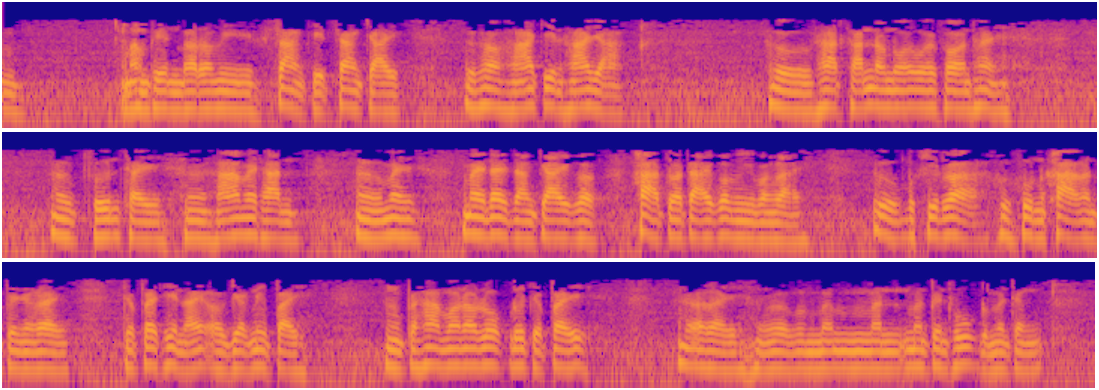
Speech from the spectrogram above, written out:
บำเพ็ญบารมีสร้างจิตสร้างใจคือเข้าหากินหาอยากเออธาตุขันอำนวยอวยพรให้พื้นใส่หาไม่ทัน เออไม่ไม่ได้ดังใจก็ฆ่าตัวตายก็มีบางรายเออคิดว่าคุณค่ามันเป็นอย่างไร จะไปที่ไหนออกจากนี่ไปไปห้ามมรโลกหรือจะไป อะไรมันมันมันเป็นทุกข์หรือมันจัง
